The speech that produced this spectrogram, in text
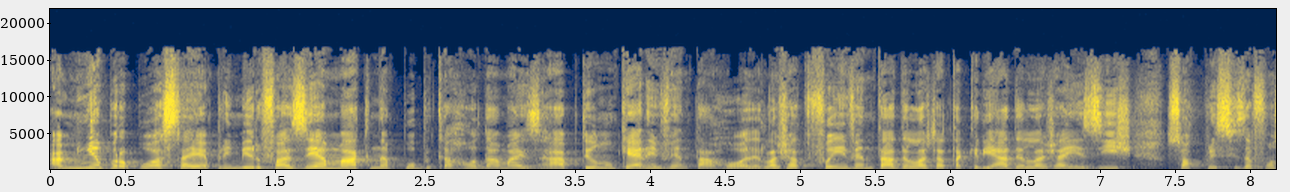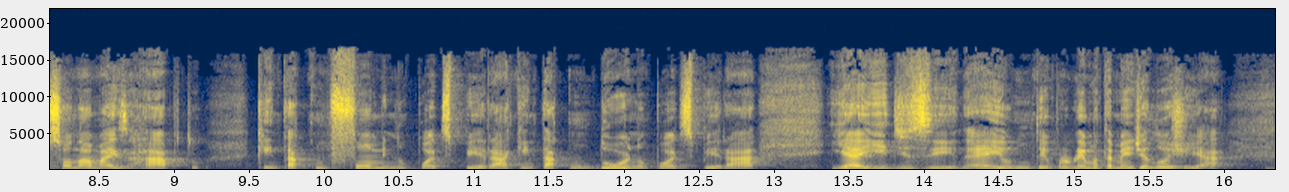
a minha proposta é, primeiro, fazer a máquina pública rodar mais rápido. Eu não quero inventar a roda. Ela já foi inventada, ela já está criada, ela já existe. Só que precisa funcionar mais rápido. Quem está com fome não pode esperar, quem está com dor não pode esperar. E aí dizer, né? Eu não tenho problema também de elogiar. Uhum.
